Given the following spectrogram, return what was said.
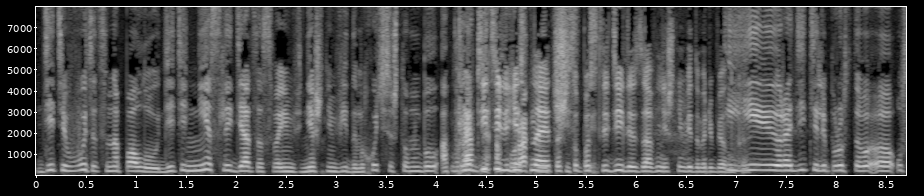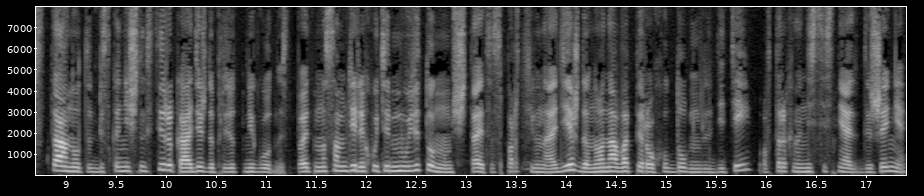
Дети возятся на полу, дети не следят за своим внешним видом, и хочется, чтобы он был опрятный, Родители есть на это, чистый. чтобы следили за внешним видом ребенка. И родители просто э, устанут от бесконечных стирок, а одежда придет в негодность. Поэтому, на самом деле, хоть и мувитоном считается спортивная одежда, но она, во-первых, удобна для детей, во-вторых, она не стесняет движения,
